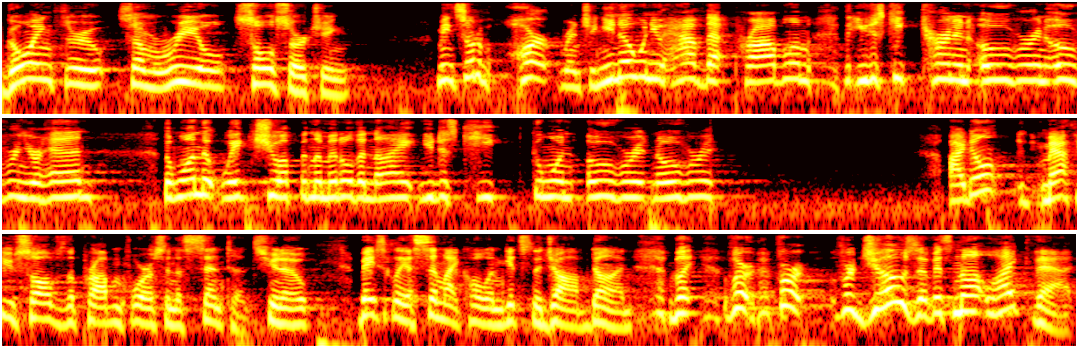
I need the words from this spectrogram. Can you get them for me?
going through some real soul searching. I mean, sort of heart wrenching. You know when you have that problem that you just keep turning over and over in your head? The one that wakes you up in the middle of the night and you just keep going over it and over it. I don't, Matthew solves the problem for us in a sentence, you know. Basically a semicolon gets the job done. But for, for, for Joseph, it's not like that.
